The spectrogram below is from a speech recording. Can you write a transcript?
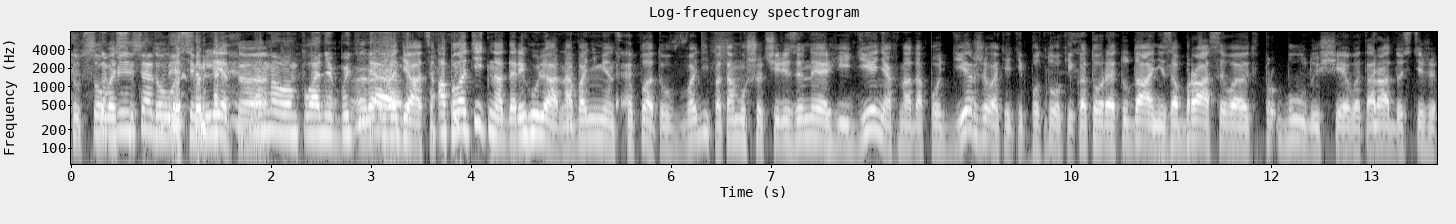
108, 108 лет э, на новом плане бытия. родятся. А платить надо регулярно, абонементскую плату вводить, потому что через энергии денег надо поддерживать эти потоки, которые туда они забрасывают в будущее, в это радость же.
